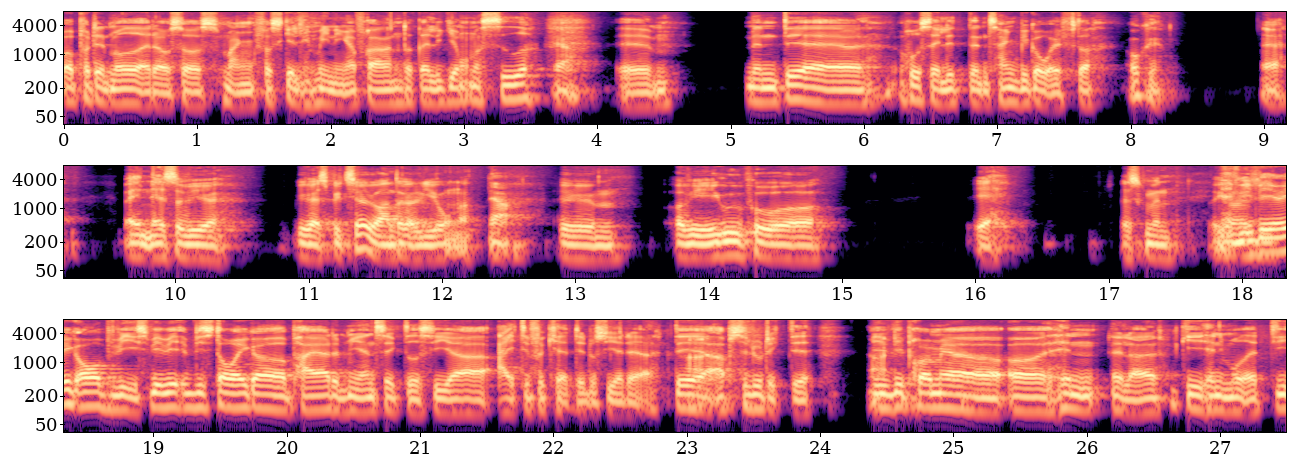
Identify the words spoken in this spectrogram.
og på den måde er der jo så også mange forskellige meninger fra andre religioners sider. Ja. Øhm, men det er hovedsageligt den tanke, vi går efter. Okay. Ja, men altså, vi, vi respekterer jo andre religioner. Ja. Øhm, og vi er ikke ude på at, ja, hvad skal man... Ja, vi bliver jo ikke overbevist. Vi, vi, vi står ikke og peger dem i ansigtet og siger, ej, det er forkert, det du siger der. Det er Ej. absolut ikke det. Vi, vi prøver med at, at hen, eller give hen imod, at de,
